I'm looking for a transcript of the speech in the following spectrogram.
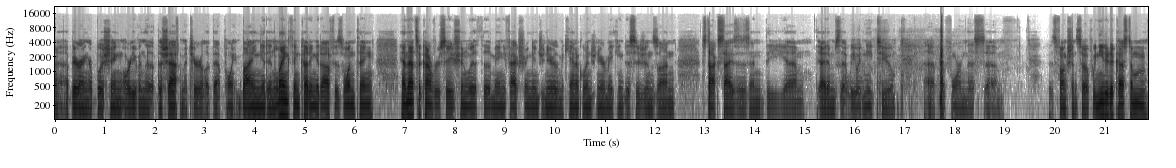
a bearing or bushing or even the, the shaft material at that point. Buying it in length and cutting it off is one thing, and that's a conversation with the manufacturing engineer, the mechanical engineer making decisions on stock sizes and the, um, the items that we would need to uh, perform this, um, this function. So if we needed a custom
